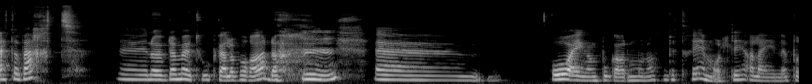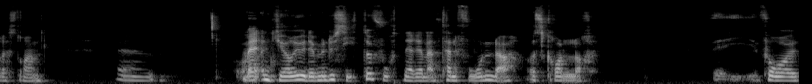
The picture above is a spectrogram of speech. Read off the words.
Etter hvert eh, Nå øvde vi jo to kvelder på rad, da. mm. Eh, og en gang på Gardermoen òg. Det ble tre måltid alene på restaurant. Eh, Men- man gjør jo det, men du sitter fort ned i den telefonen da og scroller eh, for å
